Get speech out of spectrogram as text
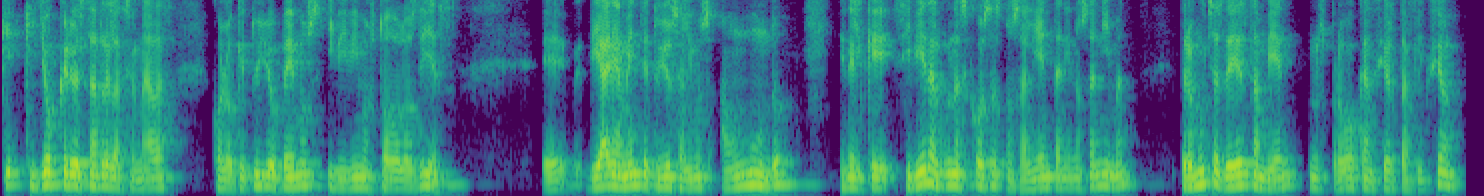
que, yo creo están relacionadas con lo que tú y yo vemos y vivimos todos los días. Eh, diariamente tú y yo salimos a un mundo en el que si bien algunas cosas nos alientan y nos animan, pero muchas de ellas también nos provocan cierta aflicción.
